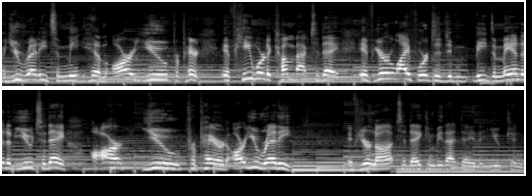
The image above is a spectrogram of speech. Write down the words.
Are you ready to meet him? Are you prepared? If he were to come back today, if your life were to de- be demanded of you today, are you prepared? Are you ready? If you're not, today can be that day that you can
